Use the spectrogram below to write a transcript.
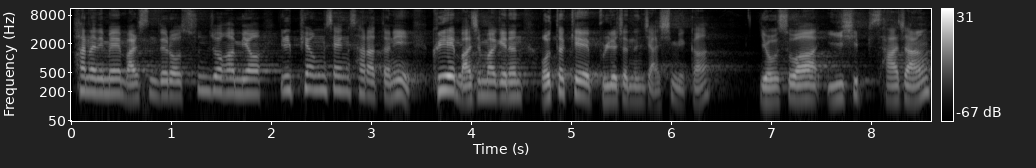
하나님의 말씀대로 순종하며 일평생 살았더니 그의 마지막에는 어떻게 불려졌는지 아십니까? 여호수아 24장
